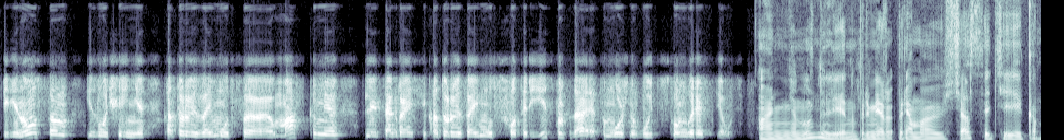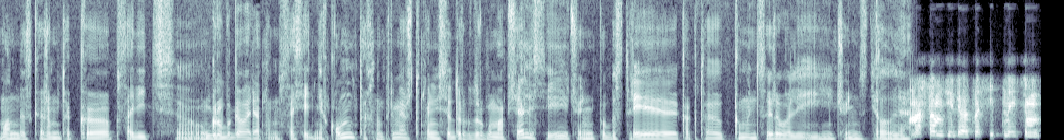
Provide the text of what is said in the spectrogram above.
переносом излучения, которые займутся масками для литографии, которые займутся фоторезистом, да, это можно будет, условно говоря, сделать. А не нужно ли, например, прямо сейчас эти команды, скажем так, э, посадить, э, грубо говоря, там в соседних комнатах, например, чтобы они все друг с другом общались и что-нибудь побыстрее как-то коммуницировали и что-нибудь сделали? На самом деле, относительно этим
